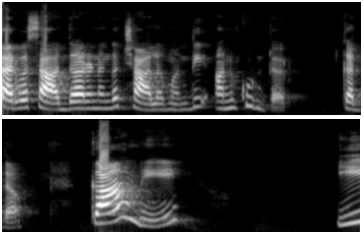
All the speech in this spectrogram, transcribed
సర్వసాధారణంగా చాలామంది అనుకుంటారు కదా? కానీ ఈ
